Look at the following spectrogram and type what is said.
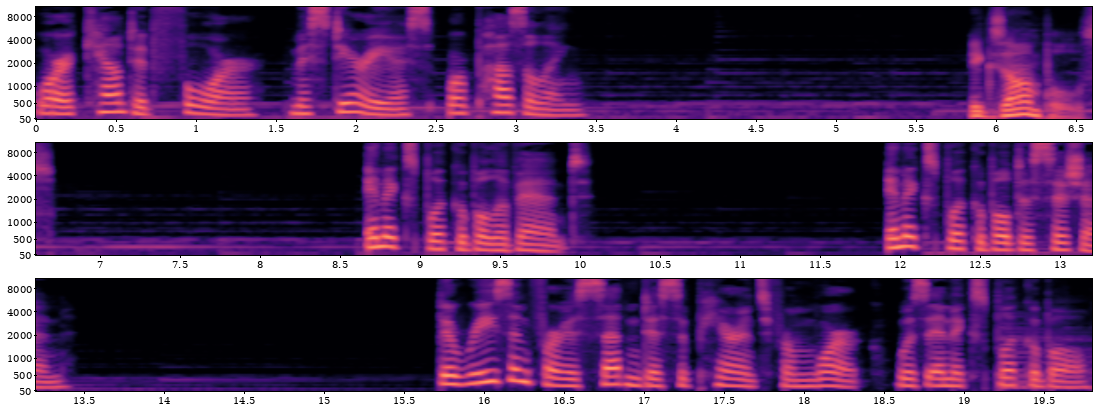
or accounted for, mysterious or puzzling. Examples Inexplicable event. Inexplicable decision. The reason for his sudden disappearance from work was inexplicable.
